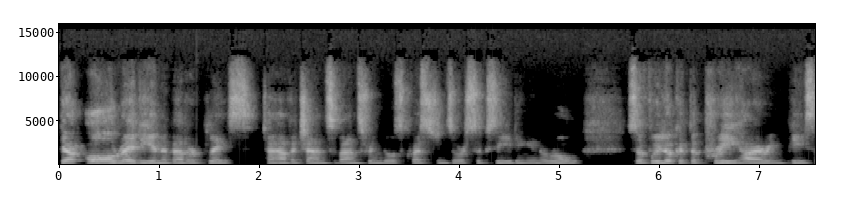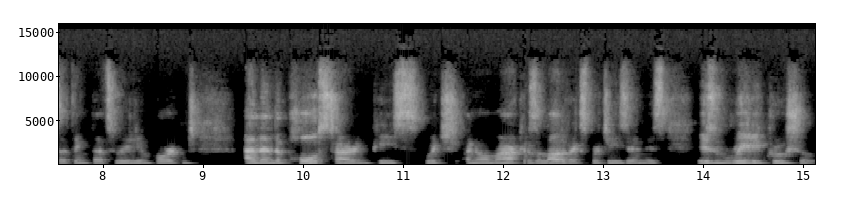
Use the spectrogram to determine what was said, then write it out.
they're already in a better place to have a chance of answering those questions or succeeding in a role. So if we look at the pre-hiring piece, I think that's really important. And then the post-hiring piece, which I know Mark has a lot of expertise in, is, is really crucial.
